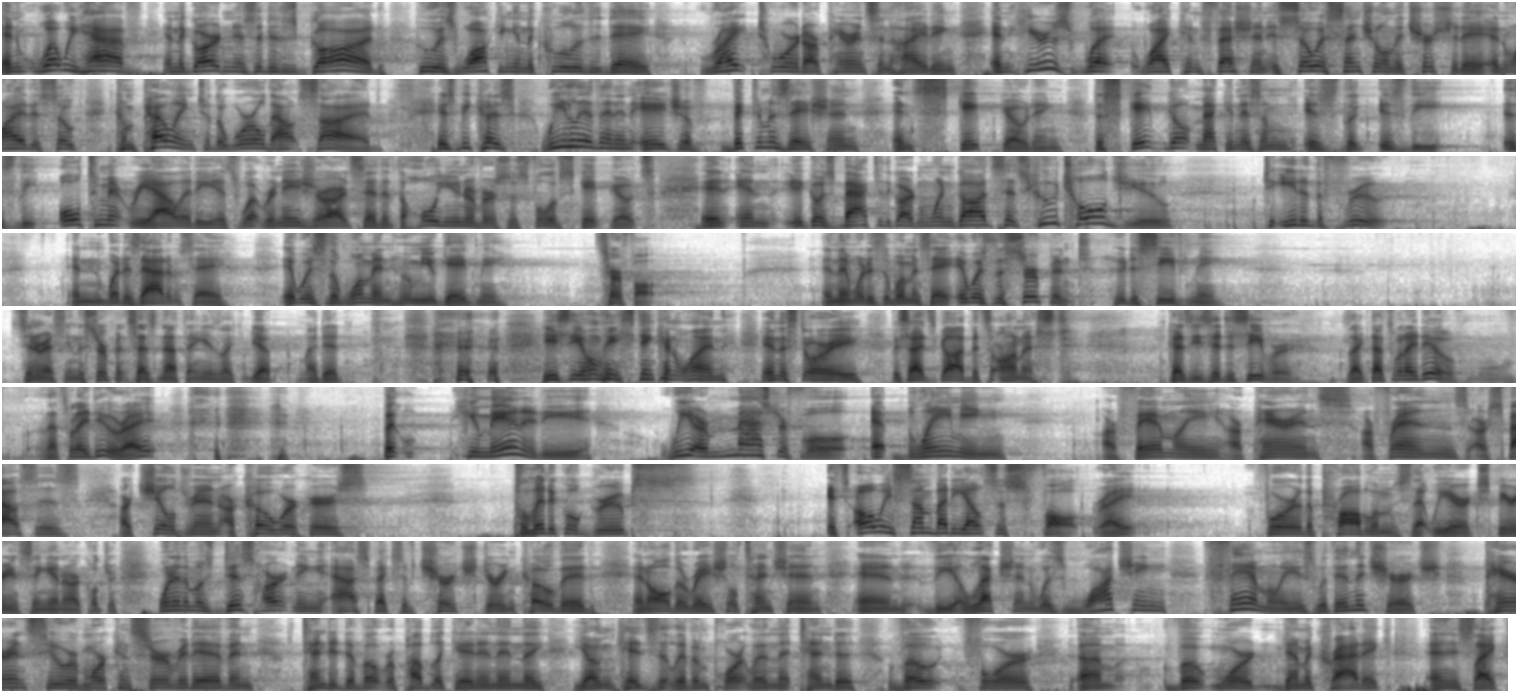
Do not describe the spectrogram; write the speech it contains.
And what we have in the garden is that it is God who is walking in the cool of the day right toward our parents in hiding. And here's what why confession is so essential in the church today and why it is so compelling to the world outside is because we live in an age of victimization and scapegoating. The scapegoat mechanism is the is the is the ultimate reality. It's what Rene Girard said that the whole universe is full of scapegoats. And, and it goes back to the garden when God says, Who told you to eat of the fruit? And what does Adam say? It was the woman whom you gave me. It's her fault. And then what does the woman say? It was the serpent who deceived me. It's interesting. The serpent says nothing. He's like, Yep, I did. he's the only stinking one in the story besides God that's honest because he's a deceiver. He's like, That's what I do. That's what I do, right? but humanity, we are masterful at blaming our family, our parents, our friends, our spouses, our children, our coworkers, political groups. It's always somebody else's fault, right? For the problems that we are experiencing in our culture. One of the most disheartening aspects of church during COVID and all the racial tension and the election was watching families within the church parents who were more conservative and tended to vote Republican, and then the young kids that live in Portland that tend to vote for um, vote more Democratic. And it's like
